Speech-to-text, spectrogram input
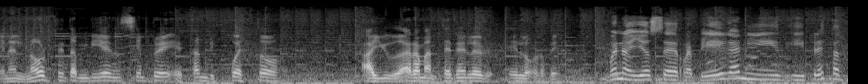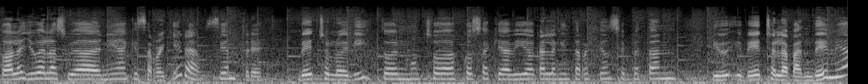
en el norte también, siempre están dispuestos a ayudar a mantener el, orden. Bueno, ellos se repliegan y, prestan toda la ayuda a la ciudadanía que se requiera, siempre. De hecho, lo he visto en muchas cosas que ha habido acá en la quinta región, siempre están, y de hecho en la pandemia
